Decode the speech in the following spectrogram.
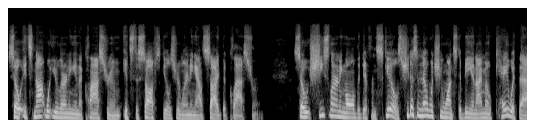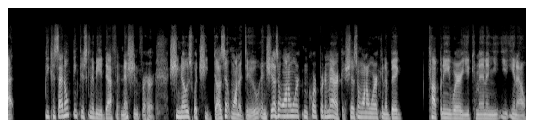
So it's not what you're learning in a classroom, it's the soft skills you're learning outside the classroom. So she's learning all the different skills. She doesn't know what she wants to be, and I'm okay with that because I don't think there's going to be a definition for her. She knows what she doesn't want to do, and she doesn't want to work in corporate America. She doesn't want to work in a big company where you come in and you, you know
